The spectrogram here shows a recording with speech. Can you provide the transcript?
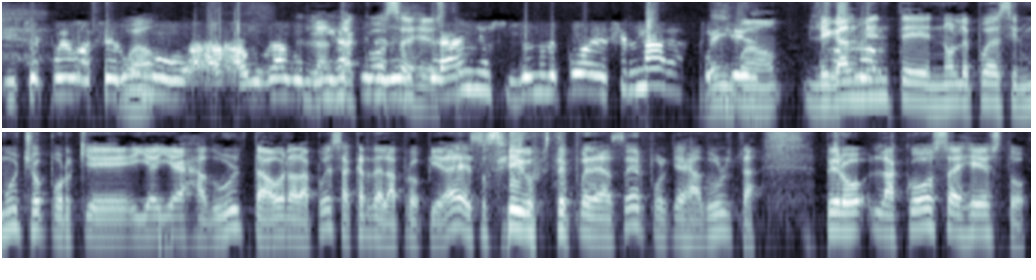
¿Y qué puedo hacer Well, uno, abogado? Mi la- hija la tiene cosa es 20 esto. años y yo no le puedo decir nada. porque- Bueno, legalmente no le puedo decir mucho porque ella ya es adulta, ahora la puede sacar de la propiedad, eso sí usted puede hacer porque es adulta. Pero la cosa es esto,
